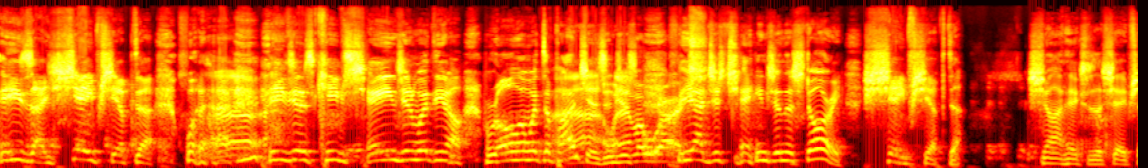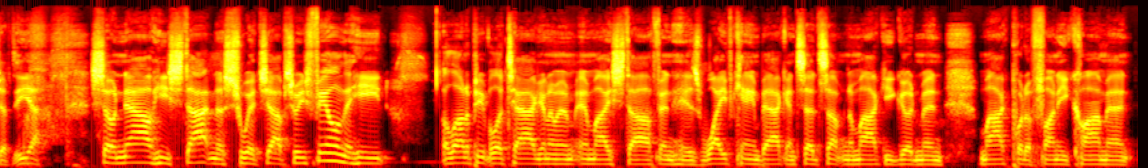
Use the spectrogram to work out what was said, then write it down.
He's a shapeshifter. What- he just keeps changing with, you know, rolling with the punches Uh, and just works. yeah, just changing the story. Shapeshifter. Sean Hicks is a shapeshifter. Yeah. So now he's starting to switch up. So he's feeling the heat. A lot of people are tagging him in, in my stuff, and his wife came back and said something to Marky Goodman. Mark put a funny comment.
